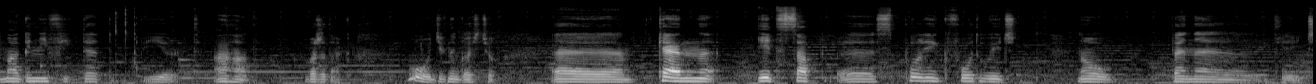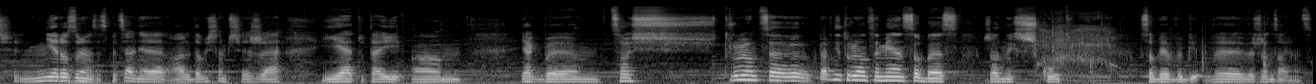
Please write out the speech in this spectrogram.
magnificent beard. Aha, chyba że tak. Uuu, dziwny gościu. Can eat sub e, spooling food which no penalty. Nie rozumiem za specjalnie, ale domyślam się, że je tutaj um, jakby coś trujące, pewnie trujące mięso bez żadnych szkód sobie wy, wy, wyrządzając.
